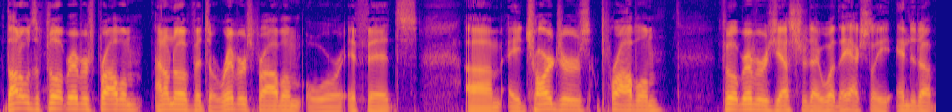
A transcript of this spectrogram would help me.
I thought it was a Philip Rivers problem. I don't know if it's a Rivers problem or if it's um, a Chargers problem. Philip Rivers yesterday, what they actually ended up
